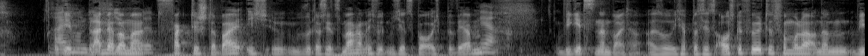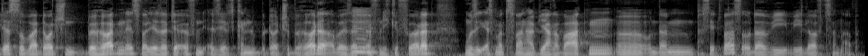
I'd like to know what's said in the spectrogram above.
300, okay, bleiben wir 400. aber mal faktisch dabei. Ich äh, würde das jetzt machen. Ich würde mich jetzt bei euch bewerben. Ja wie geht es denn dann weiter? Also ich habe das jetzt ausgefüllt, das Formular, und dann, wie das so bei deutschen Behörden ist, weil ihr seid ja öffentlich, also jetzt keine deutsche Behörde, aber ihr seid mhm. öffentlich gefördert, muss ich erstmal zweieinhalb Jahre warten äh, und dann passiert was oder wie, wie läuft es dann ab?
